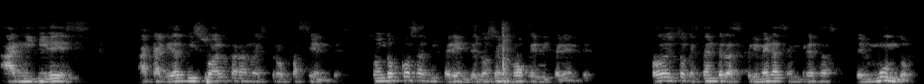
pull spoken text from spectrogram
a nitidez, a calidad visual para nuestros pacientes. Son dos cosas diferentes, dos enfoques diferentes. Rodenstock está entre las primeras empresas del mundo,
